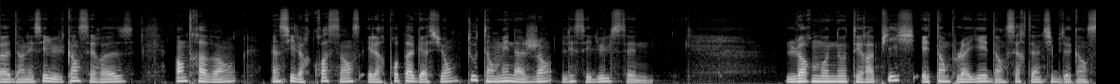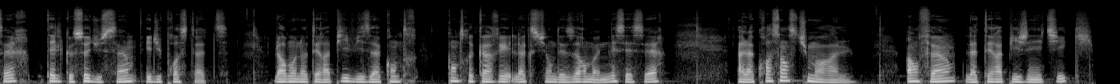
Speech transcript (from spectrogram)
euh, dans les cellules cancéreuses, entravant ainsi leur croissance et leur propagation tout en ménageant les cellules saines. L'hormonothérapie est employée dans certains types de cancers, tels que ceux du sein et du prostate. L'hormonothérapie vise à contrecarrer l'action des hormones nécessaires à la croissance tumorale. Enfin, la thérapie génétique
